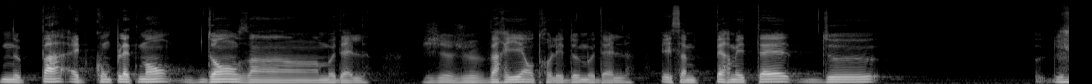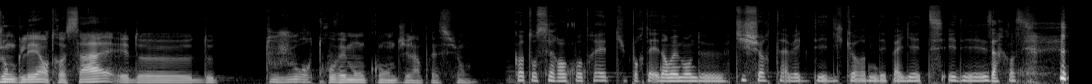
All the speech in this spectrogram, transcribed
ne pas être complètement dans un modèle. Je, variais entre les deux modèles. Et ça me permettait de, jongler entre ça et de toujours trouver mon compte, j'ai l'impression. Quand on s'est rencontrés, tu portais énormément de t-shirts avec des licornes, des paillettes et des arcs-en-ciel.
